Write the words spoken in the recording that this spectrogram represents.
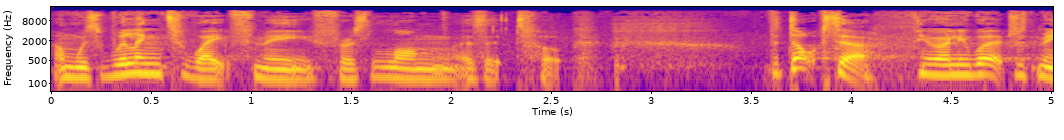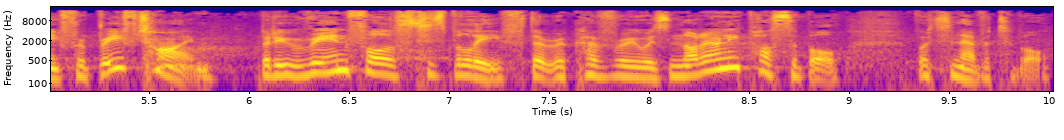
and was willing to wait for me for as long as it took. The doctor who only worked with me for a brief time, but who reinforced his belief that recovery was not only possible, but inevitable.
